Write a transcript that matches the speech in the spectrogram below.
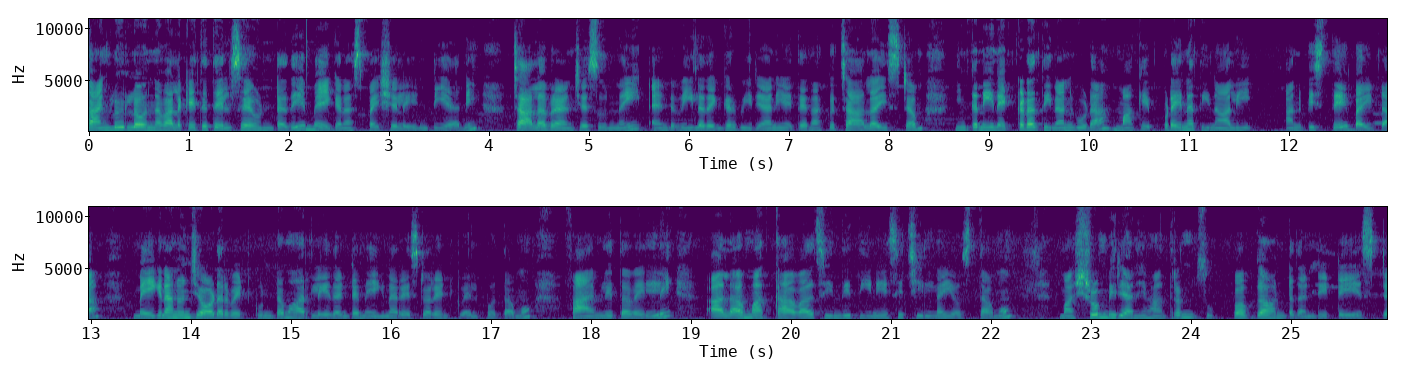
బెంగళూరులో ఉన్న వాళ్ళకైతే తెలిసే ఉంటుంది మేఘనా స్పెషల్ ఏంటి అని. చాలా బ్రాంచెస్ ఉన్నాయి. అండ్ వీళ్ళ దగ్గర బిర్యానీ అయితే నాకు చాలా ఇష్టం. ఇంకా నేను ఎక్కడ తినను కూడా మాకు ఎప్పుడైనా తినాలి అనిపిస్తే బయట. మేఘనా నుంచి ఆర్డర్ పెట్టుకుంటాం ఆర్ లేదంటే మేఘనా రెస్టారెంట్కి వెళ్ళిపోతాము. ఫ్యామిలీతో వెళ్ళి అలా మాకు కావాల్సింది తినేసి చిల్ అయ్యి వస్తాము. మష్రూమ్ బిర్యానీ మాత్రం సూపర్గా ఉంటుందండి టేస్ట్.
